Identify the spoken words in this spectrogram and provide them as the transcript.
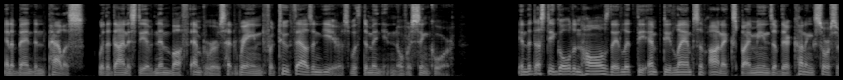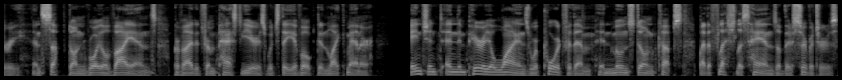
and abandoned palace, where the dynasty of Mnemboth emperors had reigned for two thousand years with dominion over Cincor. In the dusty golden halls they lit the empty lamps of onyx by means of their cunning sorcery, and supped on royal viands provided from past years which they evoked in like manner. Ancient and imperial wines were poured for them in moonstone cups by the fleshless hands of their servitors,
